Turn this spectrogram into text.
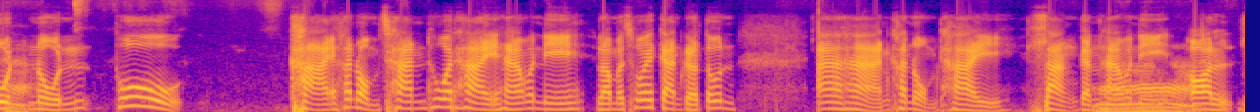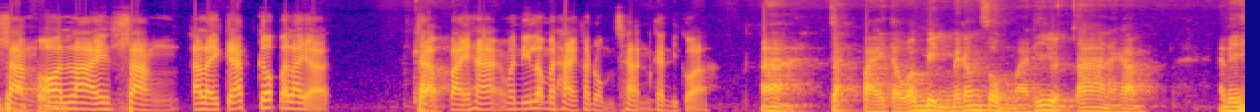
อุดหนุนผู้ขายขนมชั้นทั่วไทยฮะ วันนี้เรามาช่วยการกระตุ้นอาหารขนมไทยสั่งกันฮะวันนี้ออนสั่งออนไลน์สั่งอะไรแก๊ปเกิบอะไรอะจัดไปฮะ วันนี้เรามาถ่ายขนมชั้นกันดีกว่า อ่า จัดไปแต่ว่าบินไม่ต้องส่งมาที่หยุนต้านะครับ อันนี้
